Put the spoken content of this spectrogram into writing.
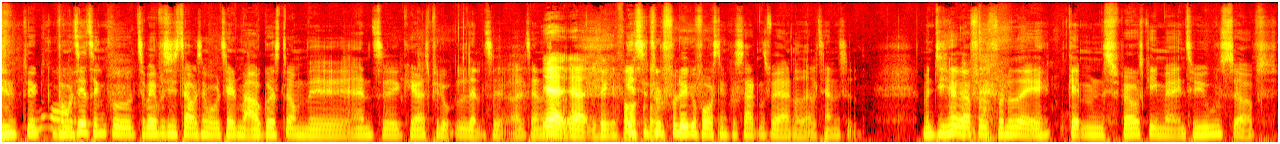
det får mig til at tænke på, tilbage på sidste afsnit, hvor vi talte med August om øh, hans øh, kaospilotuddannelse og alternativet. Ja, ja, lykkeforskning. Institut for Lykkeforskning kunne sagtens være noget alternativ. Men de har i hvert fald fundet ud af, gennem spørgeskemaer, interviews og obs-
